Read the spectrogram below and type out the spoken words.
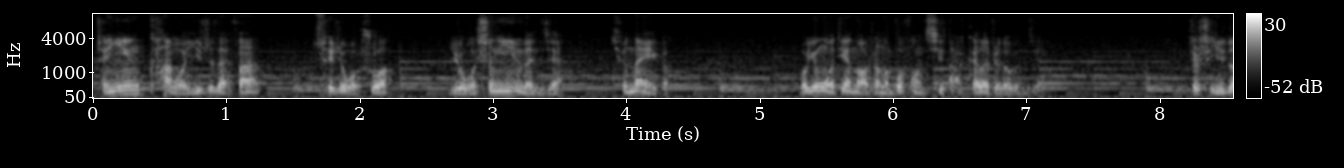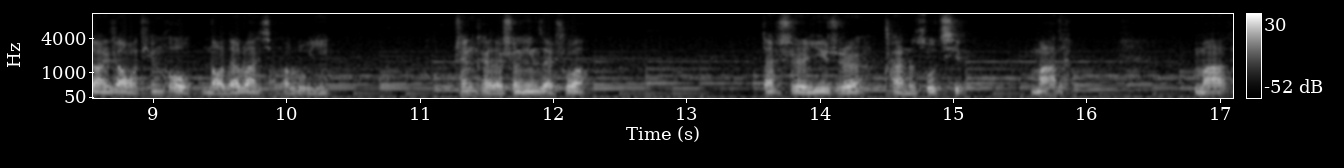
陈英看我一直在翻，催着我说：“有个声音文件，就那个。”我用我电脑上的播放器打开了这个文件，这是一段让我听后脑袋乱响的录音。陈凯的声音在说，但是一直喘着粗气。妈的，妈的，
